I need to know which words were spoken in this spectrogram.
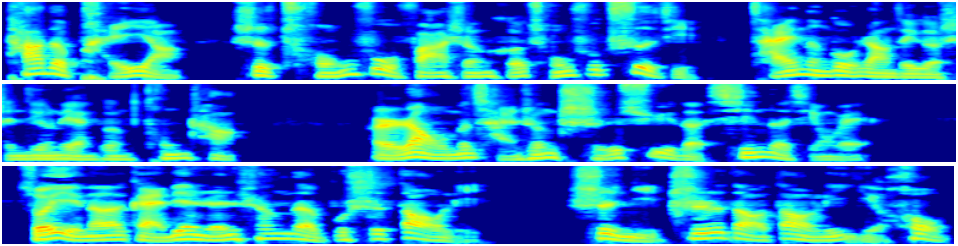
它的培养是重复发生和重复刺激，才能够让这个神经链更通畅。而让我们产生持续的新的行为，所以呢，改变人生的不是道理，是你知道道理以后，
